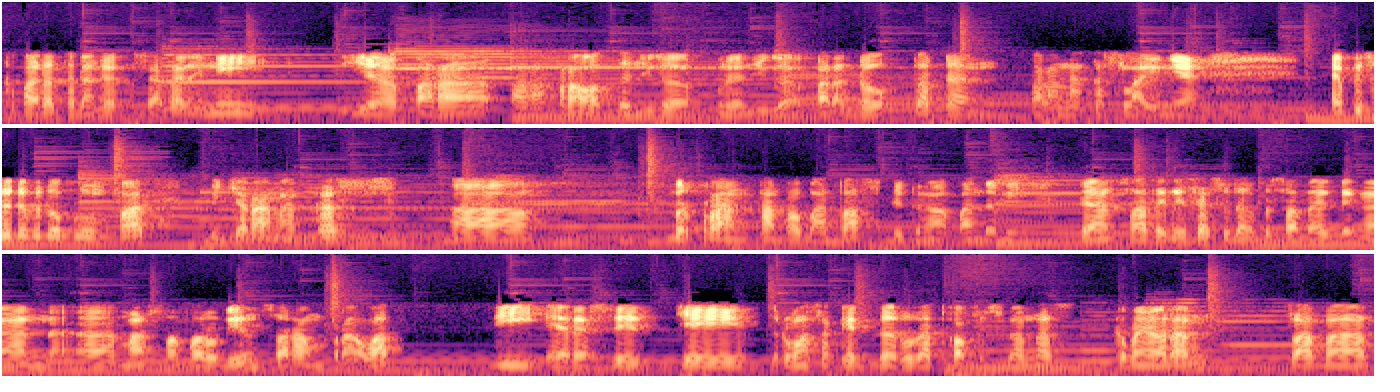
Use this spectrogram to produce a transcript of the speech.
kepada tenaga kesehatan ini ya para para perawat dan juga kemudian juga para dokter dan para nakes lainnya. Episode ke-24 bicara nakes uh, berperan tanpa batas di tengah pandemi. Dan saat ini saya sudah bersama dengan uh, Mas Safarudin, seorang perawat di RSDC Rumah Sakit Darurat COVID-19 Kemayoran. Selamat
